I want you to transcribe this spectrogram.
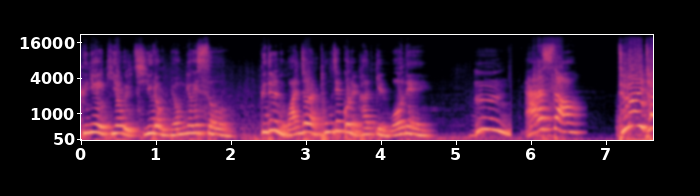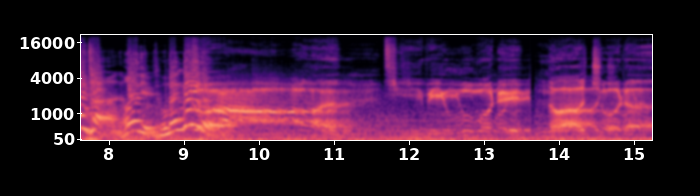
그녀의 기억을 지우라고 명령했어. 그들은 완전한 통제권을 갖길 원해. 음, 알았어. 드라이 타이탄, 어딜 도망가려고! 아, TV 우먼을 놔줘라.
